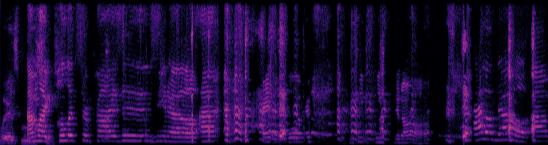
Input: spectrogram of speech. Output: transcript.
Where's I'm like Misha? Pulitzer prizes, you know. I, Right, awards, we- we did it all. I don't know. Um,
